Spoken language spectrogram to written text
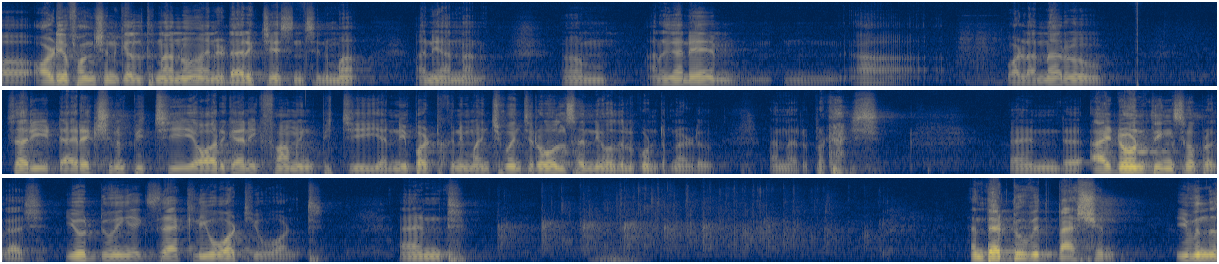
uh, ఆడియో ఫంక్షన్కి వెళ్తున్నాను. ఆయన డైరెక్ట్ చేసిన సినిమా అని అన్నాను. Um, అనగానే వాళ్ళు అన్నారు సార్ ఈ డైరెక్షన్ పిచ్చి ఆర్గానిక్ ఫార్మింగ్ పిచ్చి ఇవన్నీ పట్టుకుని మంచి మంచి రోల్స్ అన్నీ వదులుకుంటున్నాడు అన్నారు Prakash. And I don't think so Prakash. You're doing exactly what you want and and that too with passion even the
